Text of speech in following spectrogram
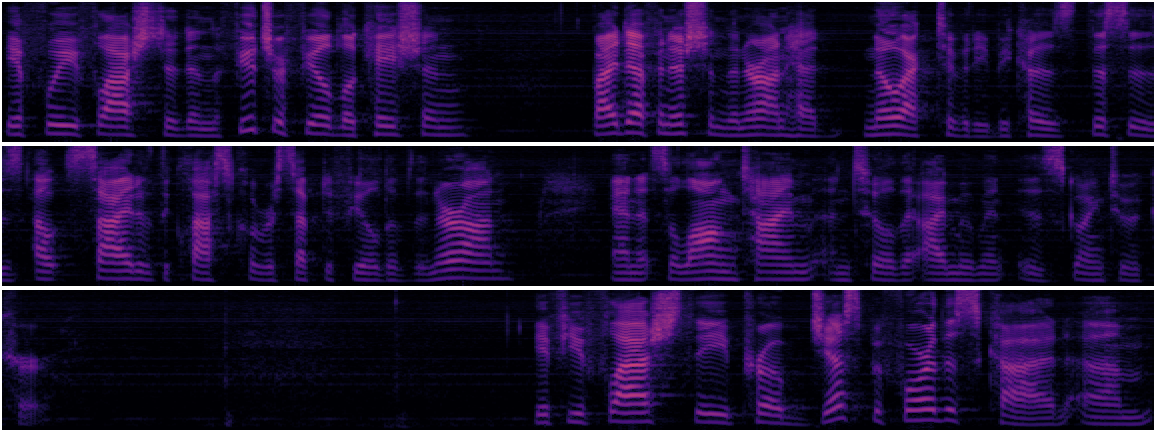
If we flashed it in the future field location, by definition, the neuron had no activity because this is outside of the classical receptive field of the neuron, and it's a long time until the eye movement is going to occur. If you flash the probe just before the saccade, um,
